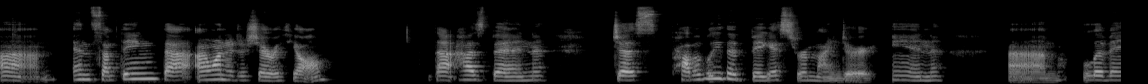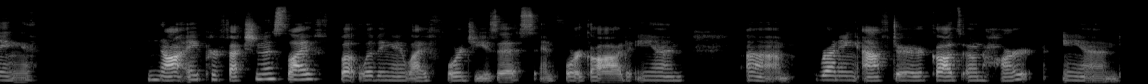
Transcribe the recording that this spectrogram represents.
Um, and something that I wanted to share with y'all that has been just probably the biggest reminder in um, living not a perfectionist life, but living a life for Jesus and for God and um, running after God's own heart. And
